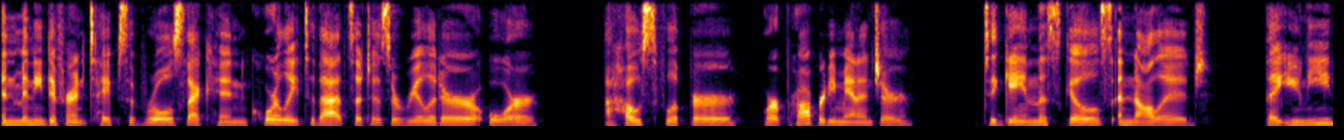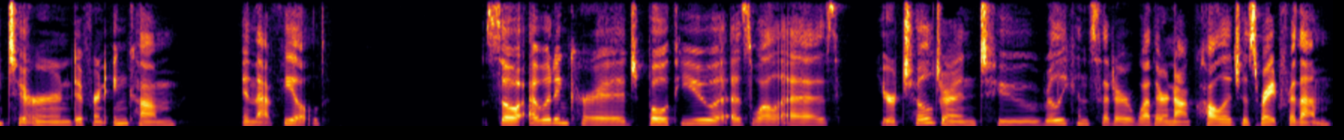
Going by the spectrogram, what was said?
and many different types of roles that can correlate to that, such as a realtor or a house flipper or a property manager, to gain the skills and knowledge that you need to earn different income in that field. So, I would encourage both you as well as your children to really consider whether or not college is right for them.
